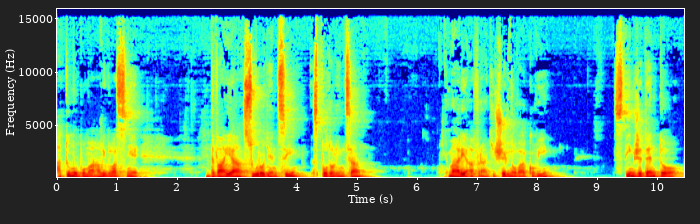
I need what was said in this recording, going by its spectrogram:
a tu mu pomáhali vlastne dvaja súrodenci z Podolinca, Mária a František Novákovi, s tým, že tento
